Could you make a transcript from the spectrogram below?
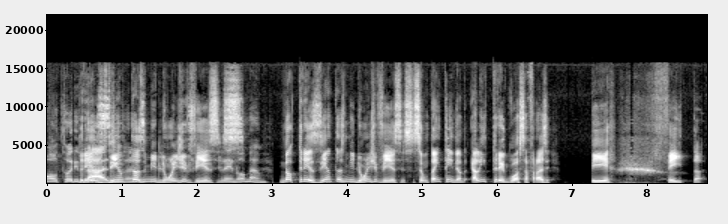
Com autoridade, 300 né? milhões de vezes. Treinou mesmo. Não, 300 milhões de vezes. Você não tá entendendo. Ela entregou essa frase perfeita.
